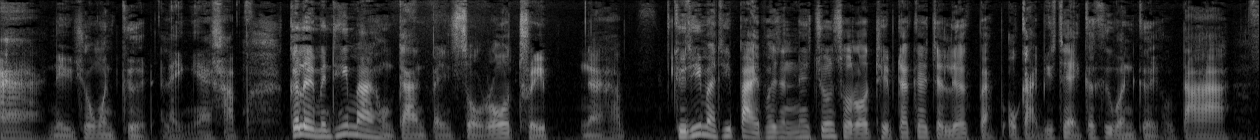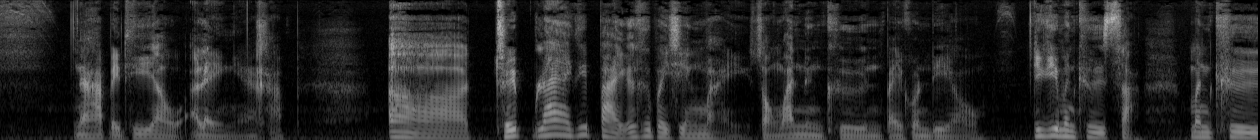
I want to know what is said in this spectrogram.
อ่าในช่วงวันเกิดอะไรเงี้ยครับก็เลยเป็นที่มาของการไปโซโล่ทริปนะครับคือที่มาที่ไปเพราะฉะนั้นในช่วงโซโล่ทริปถ้าก็จะเลือกแบบโอกาสพิเศษก็คือวันเกิดของตา นะครับไปเที่ยวอะไรอย่างเงี้ยครับเอ่อทริปแรกที่ไปก็คือไปเชียงใหม่สองวันหนึ่งคืนไปคนเดียว จริงๆมันคือสะมันคือ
